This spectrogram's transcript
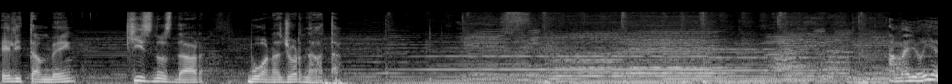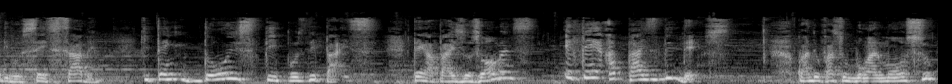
Ele também quis nos dar boa jornada. A maioria de vocês sabem que tem dois tipos de paz: tem a paz dos homens e tem a paz de Deus. Quando eu faço um bom almoço,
